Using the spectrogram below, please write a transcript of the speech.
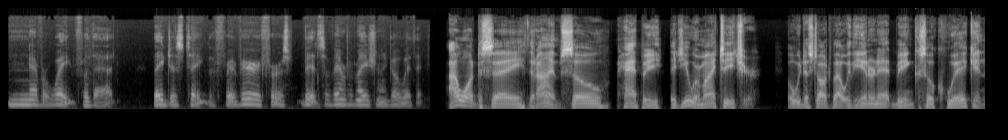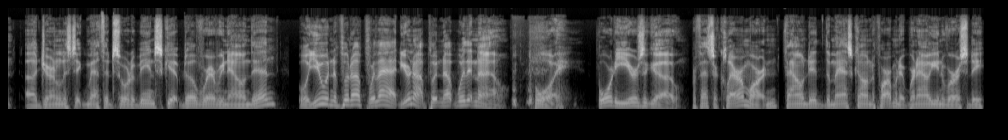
never wait for that. They just take the very first bits of information and go with it. I want to say that I am so happy that you were my teacher. What we just talked about with the internet being so quick and uh, journalistic methods sort of being skipped over every now and then. Well, you wouldn't have put up with that. You're not putting up with it now. Boy, 40 years ago, Professor Clara Martin founded the Mass Comm department at Brenau University,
